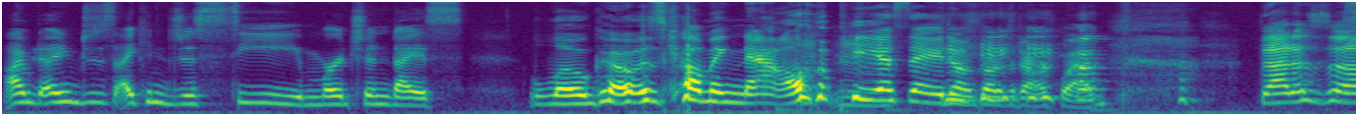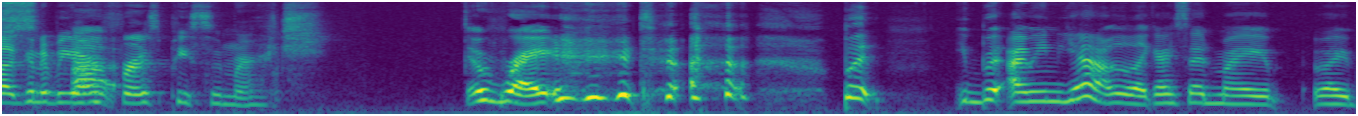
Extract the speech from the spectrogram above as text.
I'm, I'm just, I can just see merchandise logos coming now. PSA, don't go to the dark web. That is uh, going to be our Uh, first piece of merch. right but but i mean yeah like i said my my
